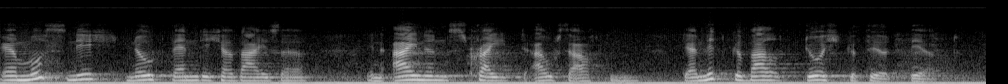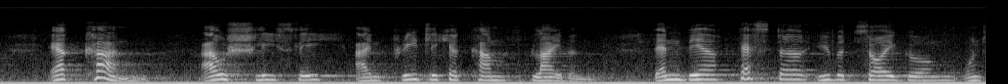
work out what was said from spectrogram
Er muss nicht notwendigerweise in einen Streit ausarten, der mit Gewalt durchgeführt wird. Er kann ausschließlich ein friedlicher Kampf bleiben, wenn wir fester Überzeugung und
